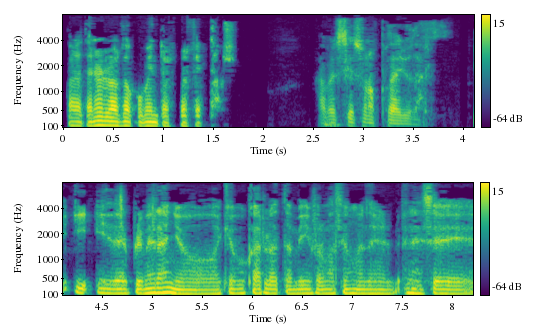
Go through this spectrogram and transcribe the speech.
para tener los documentos perfectos. a ver si eso nos puede ayudar. Y, y del primer año hay que buscarla también información en, el, en ese,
